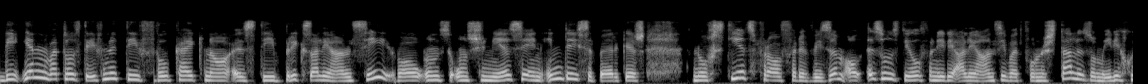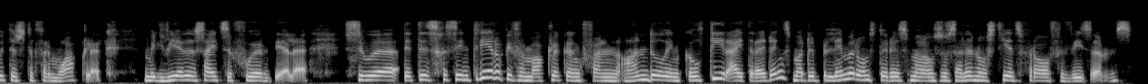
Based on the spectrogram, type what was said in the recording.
Die een wat ons definitief wil kyk na is die BRICS alliansie waar ons ons Chinese en Indiese burgers nog steeds vra vir 'n visum al is ons deel van hierdie alliansie wat veronderstel is om hierdie goederes te vermaklik met wederwysydse voordele. So dit is gesentreer op die vermakliking van handel en kultuuruitreidings, maar dit belemmer ons toerisme ons ons hulle nog steeds vra vir visums.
